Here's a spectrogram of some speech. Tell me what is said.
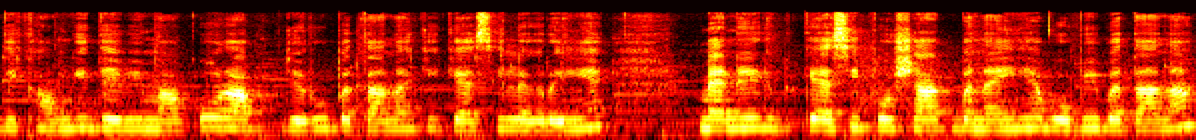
दिखाऊँगी देवी माँ को और आप ज़रूर बताना कि कैसी लग रही हैं। मैंने कैसी पोशाक बनाई है वो भी बताना।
